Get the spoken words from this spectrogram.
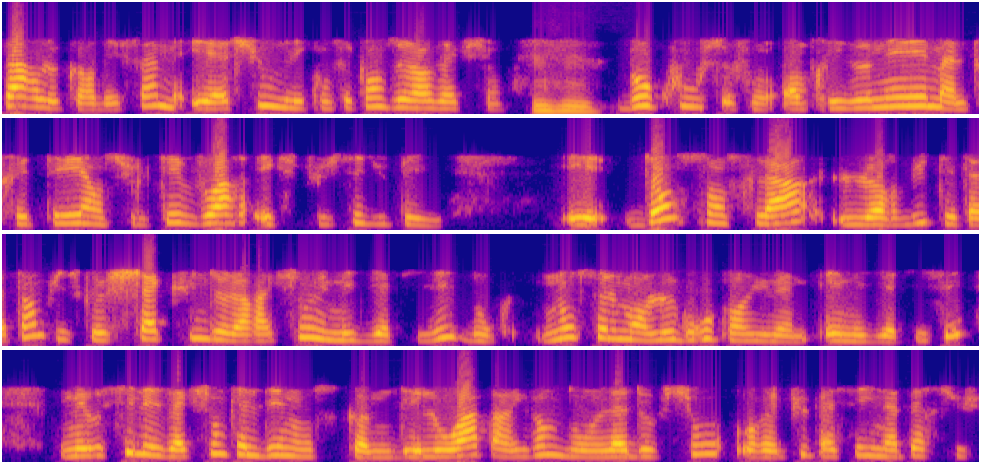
par le corps des femmes et assument les conséquences de leurs actions. Mhm. Beaucoup se font emprisonner, maltraiter, insulter, voire expulser du pays. Et dans ce sens-là, leur but est atteint puisque chacune de leurs actions est médiatisée. Donc non seulement le groupe en lui-même est médiatisé, mais aussi les actions qu'elles dénoncent, comme des lois par exemple dont l'adoption aurait pu passer inaperçue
